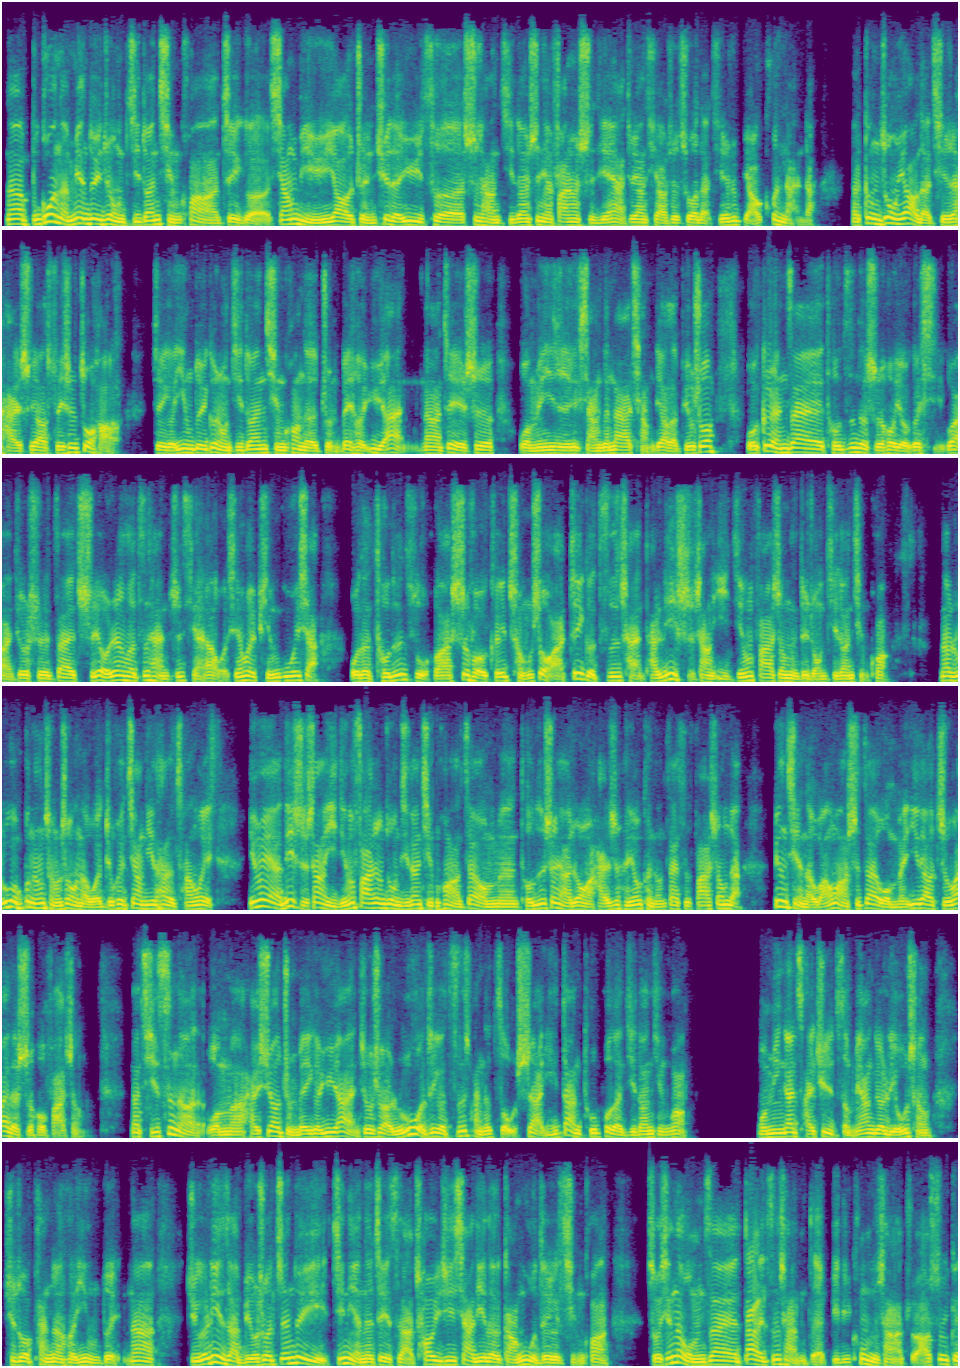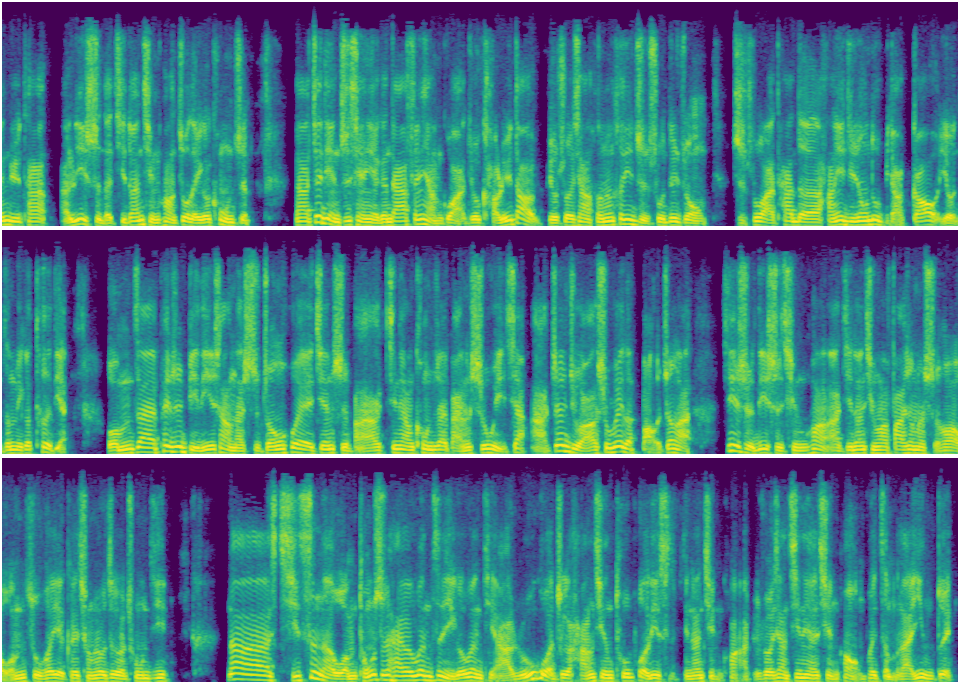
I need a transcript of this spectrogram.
那不过呢，面对这种极端情况啊，这个相比于要准确的预测市场极端事件发生时间啊，就像齐老师说的，其实是比较困难的。那更重要的，其实还是要随时做好这个应对各种极端情况的准备和预案。那这也是我们一直想跟大家强调的。比如说，我个人在投资的时候有个习惯，就是在持有任何资产之前啊，我先会评估一下我的投资组合啊是否可以承受啊这个资产它历史上已经发生的这种极端情况。那如果不能承受呢，我就会降低它的仓位，因为啊历史上已经发生这种极端情况，在我们投资生涯中啊还是很有可能再次发生的，并且呢往往是在我们意料之外的时候发生。那其次呢，我们还需要准备一个预案，就是说如果这个资产的走势啊一旦突破了极端情况，我们应该采取怎么样一个流程去做判断和应对。那举个例子啊，比如说针对今年的这次啊超预期下跌的港股这个情况。首先呢，我们在大类资产的比例控制上啊，主要是根据它啊历史的极端情况做了一个控制。那这点之前也跟大家分享过啊，就考虑到比如说像恒生科技指数这种指数啊，它的行业集中度比较高，有这么一个特点。我们在配置比例上呢，始终会坚持把它尽量控制在百分之十五以下啊，这主要是为了保证啊，即使历史情况啊极端情况发生的时候，我们组合也可以承受这个冲击。那其次呢，我们同时还会问自己一个问题啊，如果这个行情突破历史极端情况啊，比如说像今年的情况，我们会怎么来应对？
